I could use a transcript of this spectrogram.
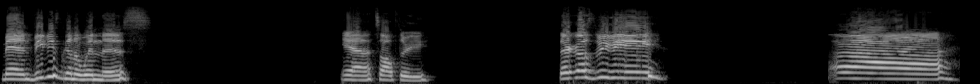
Man, Vivi's gonna win this. Yeah, it's all three. There goes Vivi! Ah.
